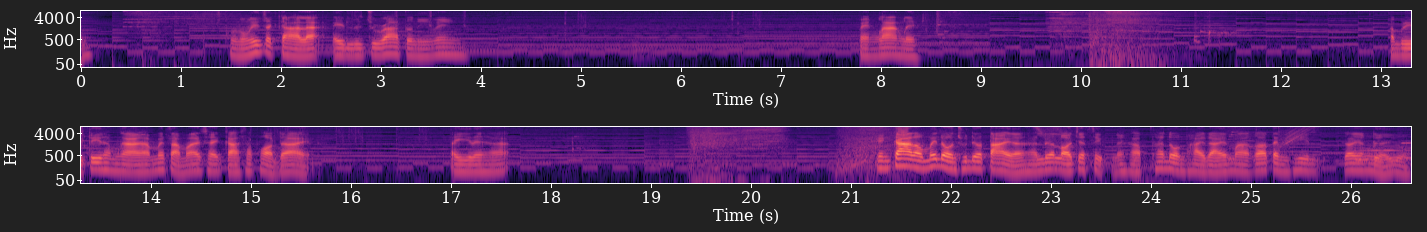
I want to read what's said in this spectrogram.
ผมต้องรีบจัดการแล้วไอ้ลูจูราตัวนี้แม่ง แปลงร่างเลย ability ทำงานครับ ไม่สามารถใช้การซัพพอร์ตได้ ตีเลยฮะเกงก้าเราไม่โดนชุดเดียวตายเหรอฮะ เลือดร้อยเจ็ดสิบนะครับ ถ้าโดนพายได้มาก็เต็มที่ก็ยังเหลืออยู่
